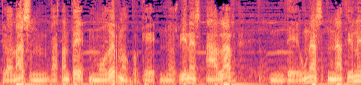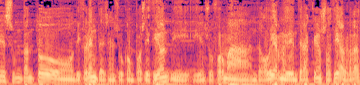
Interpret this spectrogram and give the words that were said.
pero además bastante moderno, porque nos vienes a hablar de unas naciones un tanto diferentes en su composición y, en su forma de gobierno y de interacción social, ¿verdad?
